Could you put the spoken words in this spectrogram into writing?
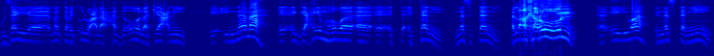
وزي ما انت بتقولوا على حد قولك يعني إنما الجحيم هو الت- التاني الناس التاني. الآخرون. أيوه الناس التانيين.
